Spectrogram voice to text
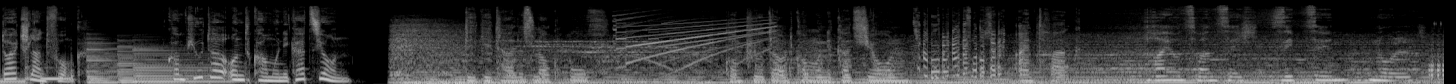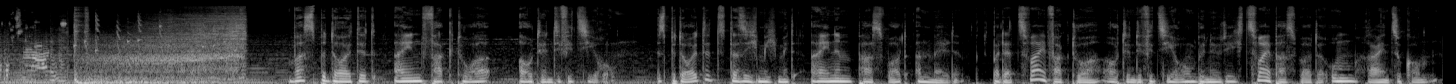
Deutschlandfunk. Computer und Kommunikation. Digitales Logbuch. Computer und Kommunikation. Eintrag 23 17 0. Was bedeutet Ein-Faktor-Authentifizierung? Es bedeutet, dass ich mich mit einem Passwort anmelde. Bei der Zwei-Faktor-Authentifizierung benötige ich zwei Passwörter, um reinzukommen.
